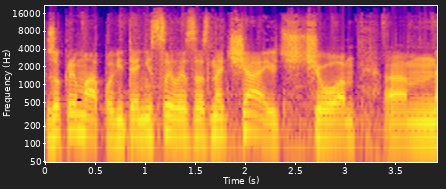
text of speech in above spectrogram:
Зокрема, повітряні сили зазначають, що ем,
